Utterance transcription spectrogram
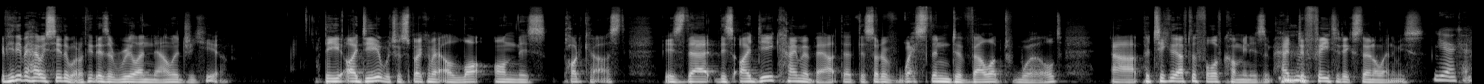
if you think about how we see the world, I think there's a real analogy here. The idea, which was spoken about a lot on this podcast, is that this idea came about that the sort of Western developed world, uh, particularly after the fall of communism, had defeated external enemies Yeah, okay.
